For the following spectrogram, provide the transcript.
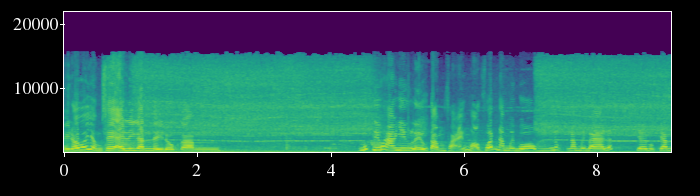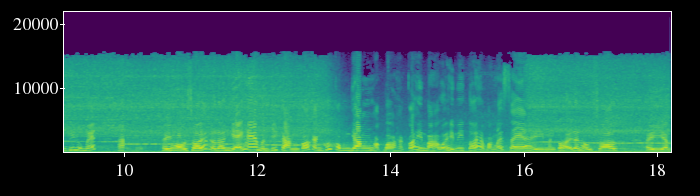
Thì đối với dòng xe Elegant thì được um, Mức tiêu hao nhiên liệu tầm khoảng 1,53 lít trên 100 km à, thì hồ sơ rất là đơn giản ha mình chỉ cần có căn cước công dân hoặc, hoặc có thêm bảo hiểm y tế hoặc bằng lái xe thì mình có thể lên hồ sơ. Thì um,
